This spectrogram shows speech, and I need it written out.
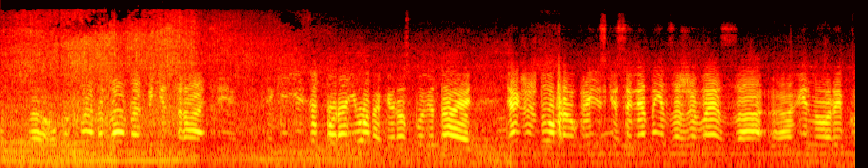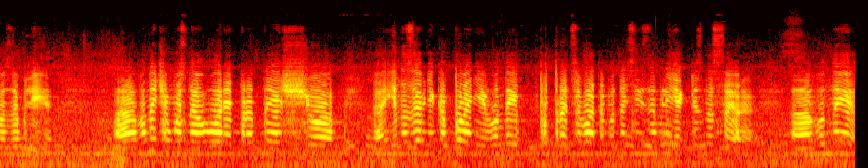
із е, обласної державної адміністрації, які їздять по районах і розповідають, як же ж добре український селянин заживе за е, вільного ринку землі. Вони чомусь не говорять про те, що е, іноземні компанії вони працюватимуть на цій землі як бізнесери. Вони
